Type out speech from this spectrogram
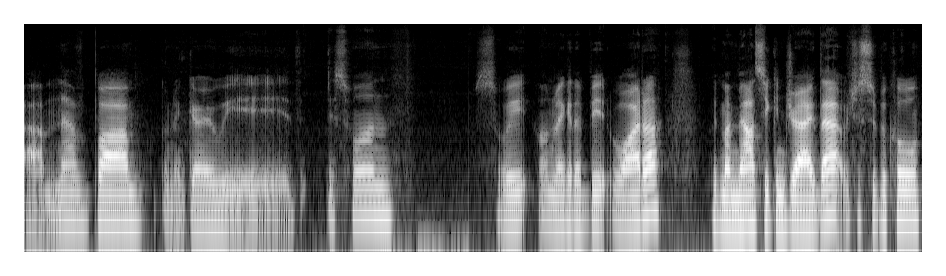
um, nav bar. I'm gonna go with this one. Sweet. I'll make it a bit wider. With my mouse, you can drag that, which is super cool.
